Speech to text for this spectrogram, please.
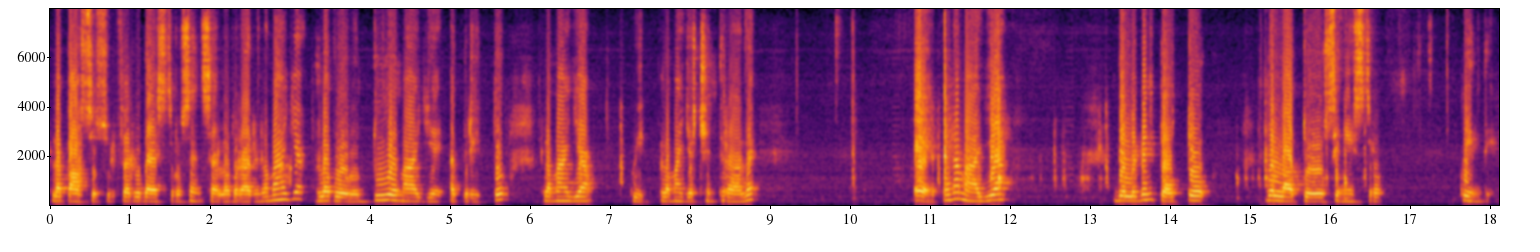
la passo sul ferro destro senza lavorare la maglia lavoro due maglie a dritto la maglia qui la maglia centrale e una maglia delle 28 del lato sinistro. Quindi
